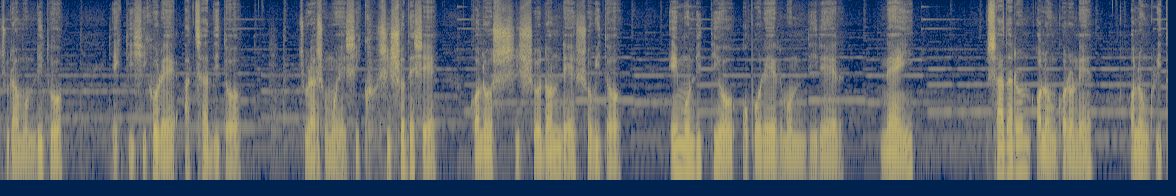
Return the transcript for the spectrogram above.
চূড়ামণ্ডিত একটি শিখরে আচ্ছাদিত। চূড়াসমূহে শীর্ষদেশে কলস শীর্ষদণ্ডে শোভিত। এই মন্দিরটিও ওপরের মন্দিরের ন্যায় সাধারণ অলঙ্করণে অলঙ্কৃত।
